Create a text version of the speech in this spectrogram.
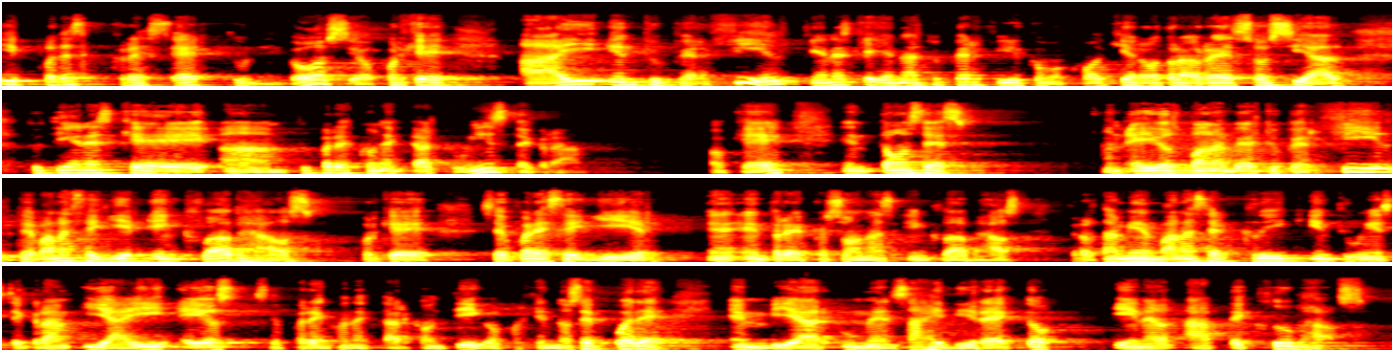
y puedes crecer tu negocio. Porque ahí en tu perfil, tienes que llenar tu perfil como cualquier otra red social, tú tienes que, um, tú puedes conectar tu Instagram. ¿Ok? Entonces, ellos van a ver tu perfil, te van a seguir en Clubhouse, porque se puede seguir entre personas en Clubhouse, pero también van a hacer clic en tu Instagram y ahí ellos se pueden conectar contigo, porque no se puede enviar un mensaje directo en el app de Clubhouse.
